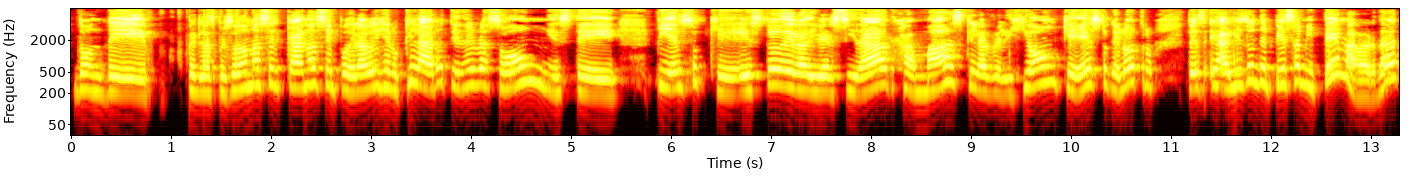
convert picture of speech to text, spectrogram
donde pero las personas más cercanas empoderadas dijeron, claro, tiene razón, este, pienso que esto de la diversidad jamás, que la religión, que esto, que el otro. Entonces, ahí es donde empieza mi tema, ¿verdad?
